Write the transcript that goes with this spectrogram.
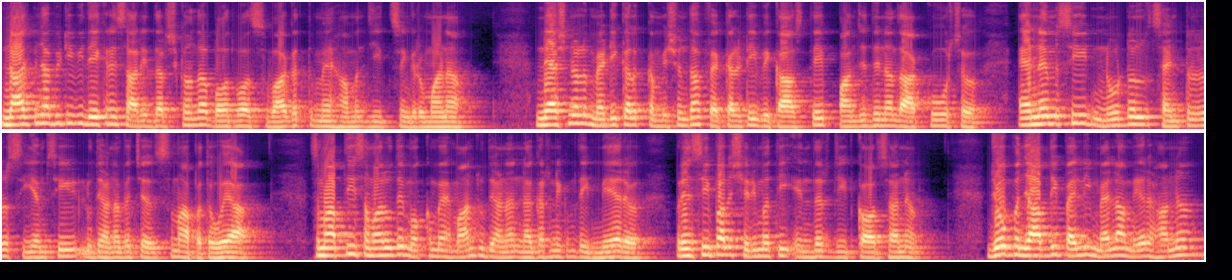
ਨਾਜ ਪੰਜਾਬੀ ਟੀਵੀ ਦੇਖ ਰਹੇ ਸਾਰੇ ਦਰਸ਼ਕਾਂ ਦਾ ਬਹੁਤ-ਬਹੁਤ ਸਵਾਗਤ। ਮੈਂ Hamanjeet Singh Romana. National medical commission ਦਾ ਫੈਕਲਟੀ ਵਿਕਾਸ ਤੇ 5 ਦਿਨਾਂ ਦਾ course NMC nodal centre CMC Ludhiana ਵਿੱਚ ਸਮਾਪਤ ਹੋਇਆ। ਸਮਾਪਤੀ ਸਮਾਰੋਹ ਦੇ ਮੁੱਖ ਮਹਿਮਾਨ ਲੁਧਿਆਣਾ ਨਗਰ ਨਿਗਮ ਦੀ ਮੇਅਰ ਪ੍ਰਿੰਸੀਪਲ ਸ਼੍ਰੀਮਤੀ ਇੰਦਰਜੀਤ ਕੌਰ ਸਨ। ਜੋ ਪੰਜਾਬ ਦੀ ਪਹਿਲੀ ਮਹਿਲਾ ਮੇਅਰ ਹਨ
